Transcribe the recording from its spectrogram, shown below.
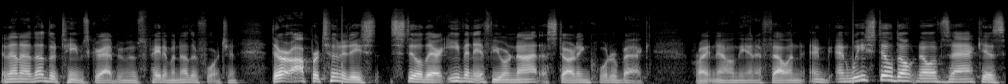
And then other teams grabbed him and paid him another fortune. There are opportunities still there, even if you're not a starting quarterback right now in the NFL. And, and, and we still don't know if Zach is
